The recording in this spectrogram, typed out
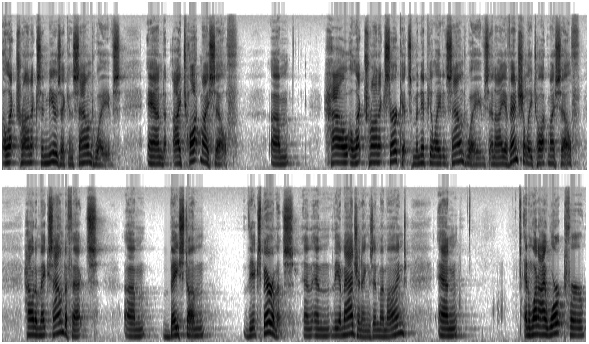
electronics and music and sound waves, and I taught myself um, how electronic circuits manipulated sound waves, and I eventually taught myself how to make sound effects um, based on the experiments and, and the imaginings in my mind. And, and when I worked for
